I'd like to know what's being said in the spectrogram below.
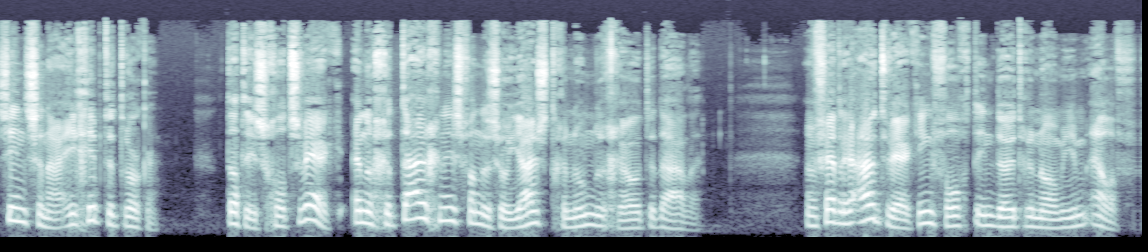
sinds ze naar Egypte trokken. Dat is Gods werk en een getuigenis van de zojuist genoemde grote daden. Een verdere uitwerking volgt in Deuteronomium 11.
